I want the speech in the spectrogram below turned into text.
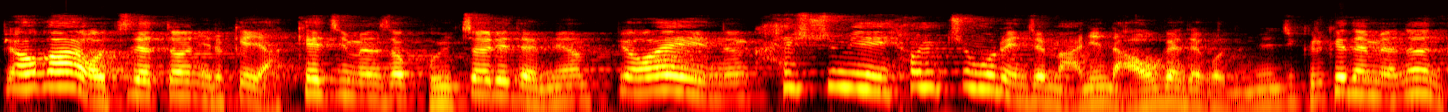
뼈가 어찌됐든 이렇게 약해지면서 골절이 되면 뼈에 있는 칼슘이 혈중으로 이제 많이 나오게 되거든요. 이제 그렇게 되면은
